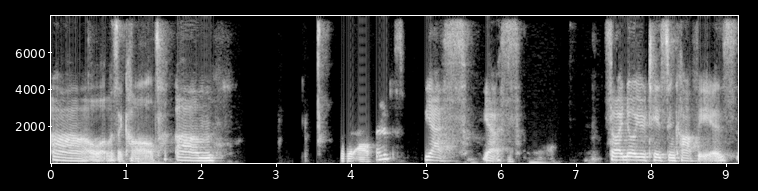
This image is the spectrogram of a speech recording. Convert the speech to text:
Uh, what was it called? Um, was it Alfred's? yes, yes. So I know your taste in coffee is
